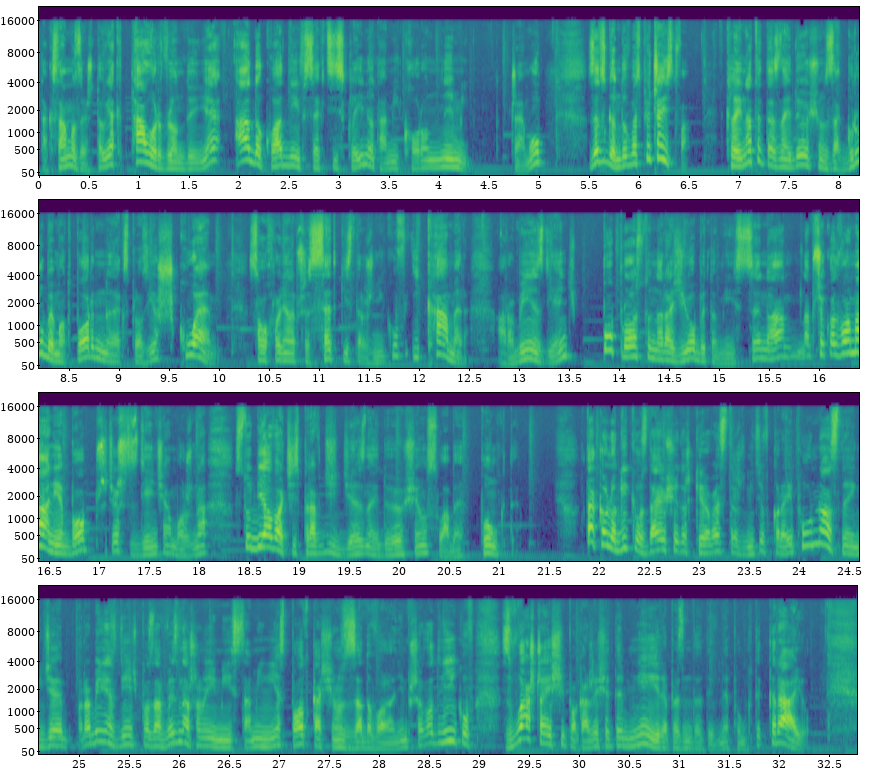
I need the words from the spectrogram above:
Tak samo zresztą jak Tower w Londynie, a dokładniej w sekcji z klejnotami koronnymi. Czemu? Ze względu bezpieczeństwa. Klejnoty te znajdują się za grubym, odpornym na eksplozję szkłem. Są ochronione przez setki strażników i kamer, a robienie zdjęć po prostu naraziłoby to miejsce na na przykład włamanie, bo przecież zdjęcia można studiować i sprawdzić, gdzie znajdują się słabe punkty. Tak Taką logiką zdają się też kierować strażnicy w Korei Północnej, gdzie robienie zdjęć poza wyznaczonymi miejscami nie spotka się z zadowoleniem przewodników, zwłaszcza jeśli pokaże się te mniej reprezentatywne punkty kraju.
